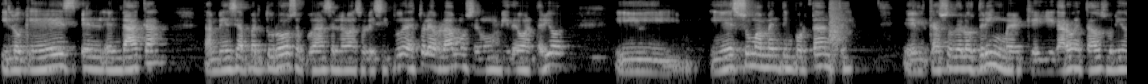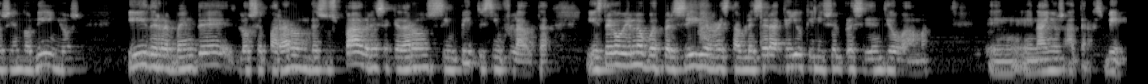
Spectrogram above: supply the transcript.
Y lo que es el, DACA también se aperturó, se pueden hacer nuevas solicitudes. De esto le hablamos en un video anterior y, es sumamente importante. El caso de los Dreamers que llegaron a Estados Unidos siendo niños y de repente los separaron de sus padres, se quedaron sin pito y sin flauta. Y este gobierno pues persigue restablecer aquello que inició el presidente Obama en, años atrás. Bien,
